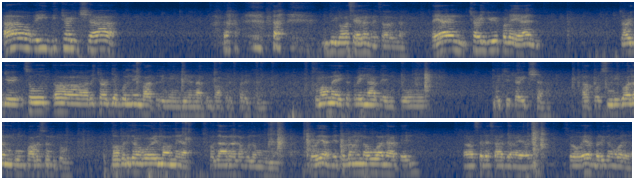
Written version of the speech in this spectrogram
Ah, okay. Di-charge siya. Hindi ko kasi alam eh. Sorry na. Ayan, charger pala yan. Charger. So, uh, rechargeable na yung battery niya. Hindi na natin papalit-palitan. So, mamaya itatry natin kung mag-charge siya. Tapos, hindi ko alam kung para saan to. Babalikan ko kayo mamaya. Pag-aaralan ko lang muna. So, ayan. Ito lang yung nakuha natin ah, sa Lazada ngayon. So, ayan. Balikan ko kayo.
